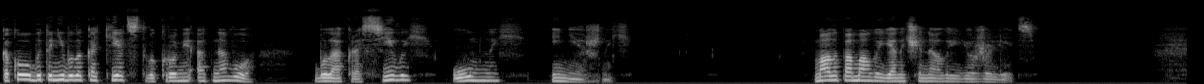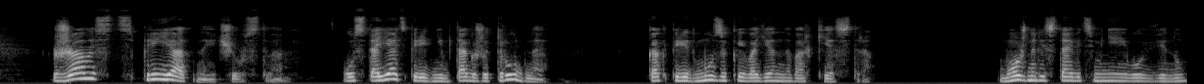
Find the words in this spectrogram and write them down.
какого бы то ни было кокетства, кроме одного — была красивой, умной и нежной. Мало-помалу я начинала ее жалеть. Жалость — приятное чувство. Устоять перед ним так же трудно, как перед музыкой военного оркестра. Можно ли ставить мне его в вину?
